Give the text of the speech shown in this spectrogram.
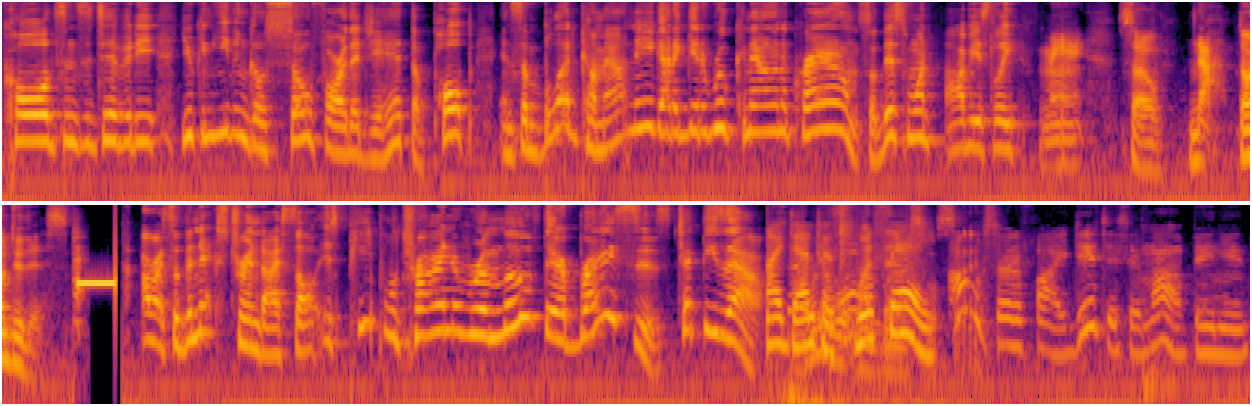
cold sensitivity. You can even go so far that you hit the pulp and some blood come out, and then you got to get a root canal and a crown. So this one, obviously, meh. So nah, don't do this. All right, so the next trend I saw is people trying to remove their braces. Check these out. My dentist will say. I'm a certified dentist, in my opinion.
